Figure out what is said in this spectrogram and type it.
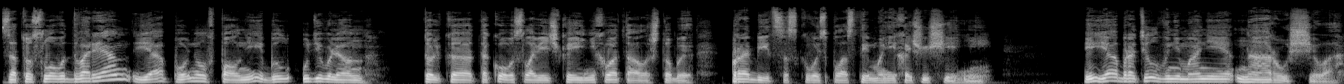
Зато слово «дворян» я понял вполне и был удивлен. Только такого словечка и не хватало, чтобы пробиться сквозь пласты моих ощущений. И я обратил внимание на орущего.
